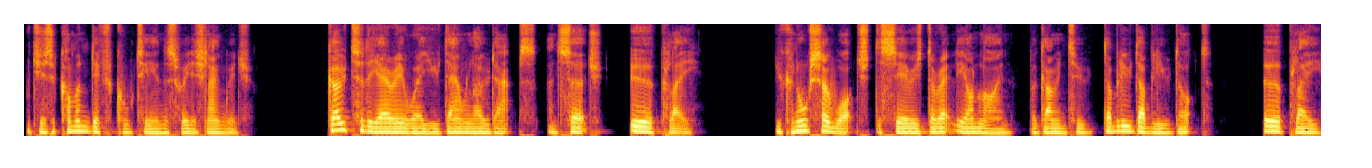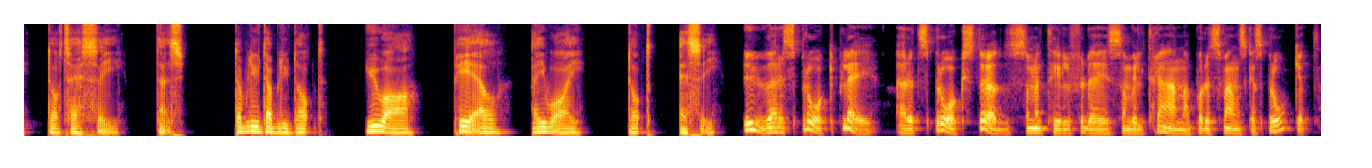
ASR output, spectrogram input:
which is a common difficulty in the Swedish language. Go to the area where you download apps and search Urplay. You can also watch the series directly online by going to www.urplay.se. That's www.urplay.se. UR Språkplay är ett språkstöd som är till för dig som vill träna på det svenska språket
